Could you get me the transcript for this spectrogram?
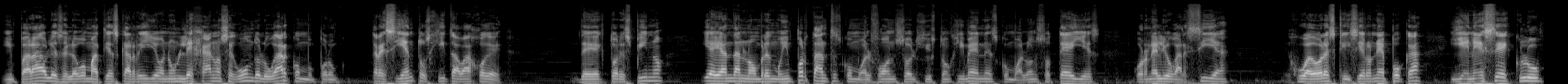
imparables. Y luego Matías Carrillo en un lejano segundo lugar, como por 300 hits abajo de, de Héctor Espino. Y ahí andan nombres muy importantes como Alfonso el Houston Jiménez, como Alonso Telles, Cornelio García, jugadores que hicieron época y en ese club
